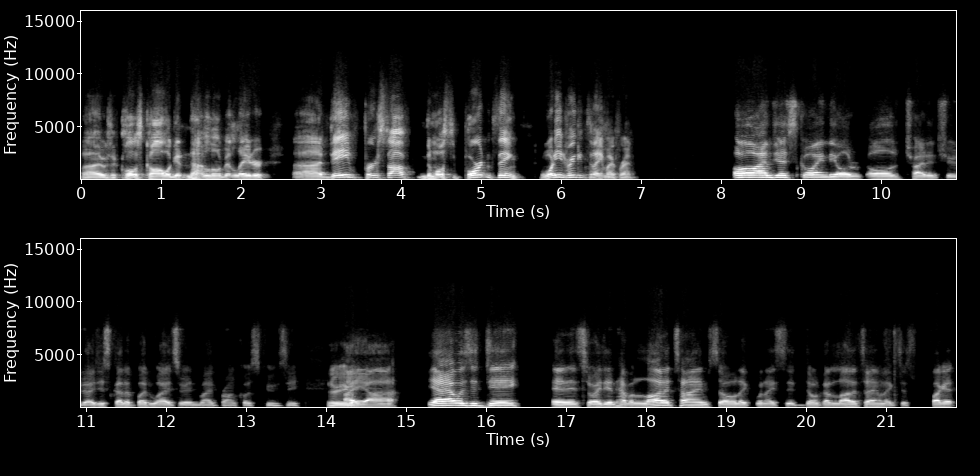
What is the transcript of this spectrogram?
Uh, it was a close call. We'll get into that a little bit later. Uh, Dave, first off, the most important thing what are you drinking tonight, my friend? Oh, I'm just going the old old tried and true. I just got a Budweiser in my Broncos koozie. There you I go. uh yeah, it was a day and it, so I didn't have a lot of time. So like when I said don't got a lot of time, like just fuck it.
